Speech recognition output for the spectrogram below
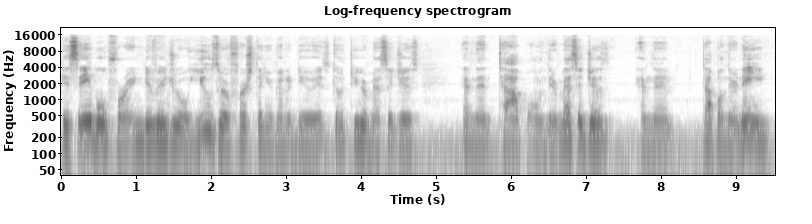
disable for an individual user, first thing you're going to do is go to your messages and then tap on their messages and then tap on their name.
